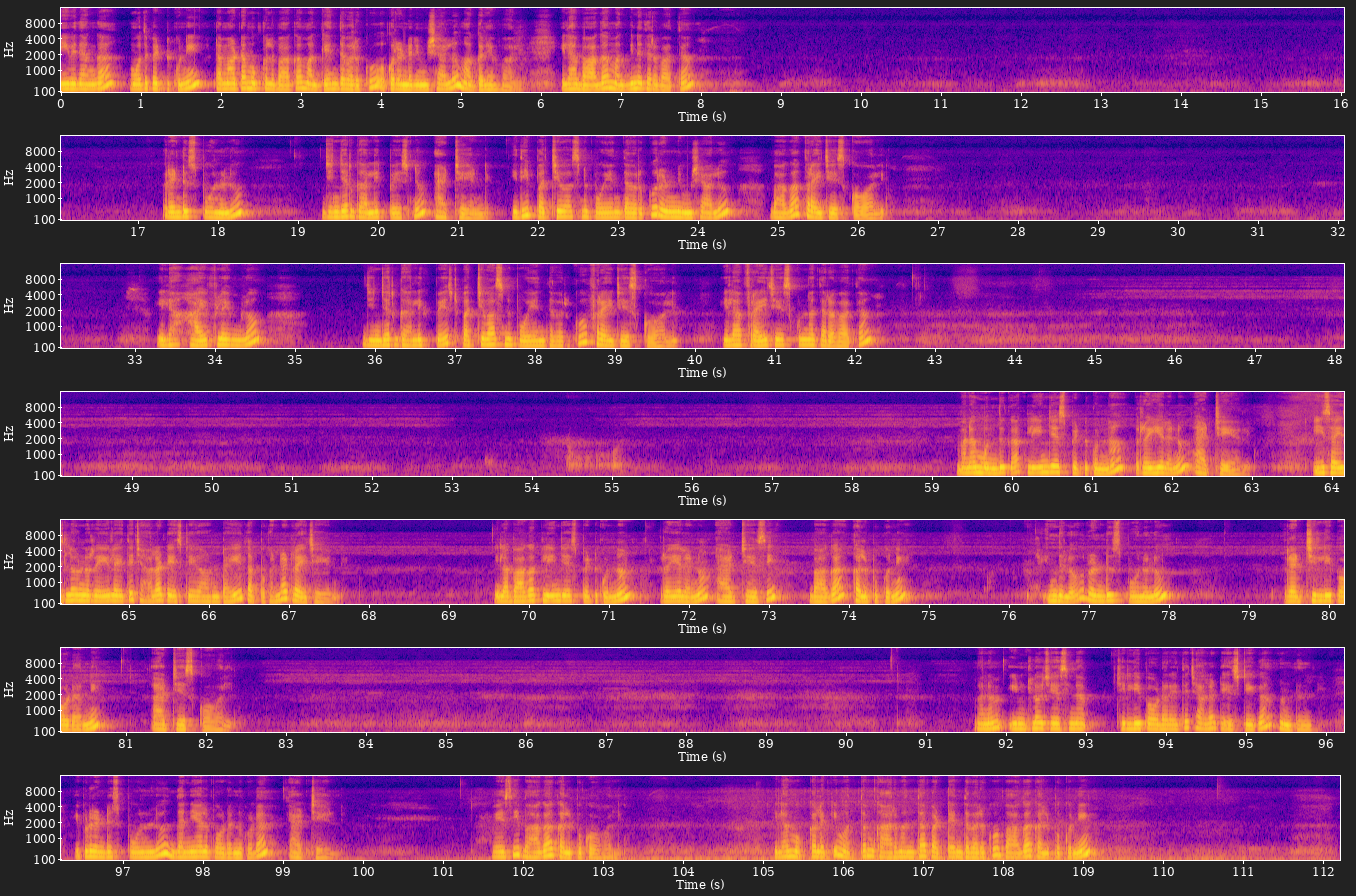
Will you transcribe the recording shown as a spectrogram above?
ఈ విధంగా మూత పెట్టుకుని టమాటా ముక్కలు బాగా మగ్గేంత వరకు ఒక రెండు నిమిషాలు మగ్గనివ్వాలి. ఇలా బాగా మగ్గిన తర్వాత రెండు స్పూనులు జింజర్ గార్లిక్ పేస్ట్ను యాడ్ చేయండి. ఇది పచ్చివాసన పోయేంత వరకు రెండు నిమిషాలు బాగా ఫ్రై చేసుకోవాలి. ఇలా హై ఫ్లేమ్లో జింజర్ గార్లిక్ పేస్ట్ పచ్చివాసన పోయేంత వరకు ఫ్రై చేసుకోవాలి. ఇలా ఫ్రై చేసుకున్న తర్వాత మనం ముందుగా క్లీన్ చేసి పెట్టుకున్న రొయ్యలను యాడ్ చేయాలి. ఈ సైజులో ఉన్న రొయ్యలు అయితే చాలా టేస్టీగా ఉంటాయి. తప్పకుండా ట్రై చేయండి. ఇలా బాగా క్లీన్ చేసి పెట్టుకున్న రొయ్యలను యాడ్ చేసి బాగా కలుపుకొని ఇందులో రెండు స్పూనులు రెడ్ చిల్లీ పౌడర్ని యాడ్ చేసుకోవాలి. మనం ఇంట్లో చేసిన చిల్లీ పౌడర్ అయితే చాలా టేస్టీగా ఉంటుంది. ఇప్పుడు రెండు స్పూన్లు ధనియాల పౌడర్ను కూడా యాడ్ చేయండి. వేసి బాగా కలుపుకోవాలి. ఇలా ముక్కలకి మొత్తం కారం అంతా పట్టేంత వరకు బాగా కలుపుకొని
